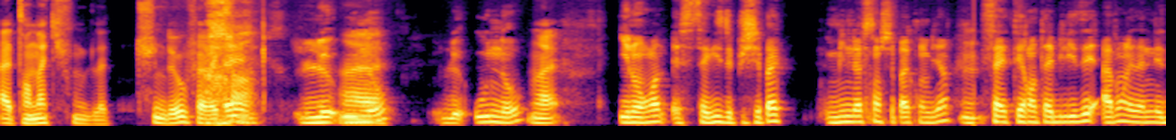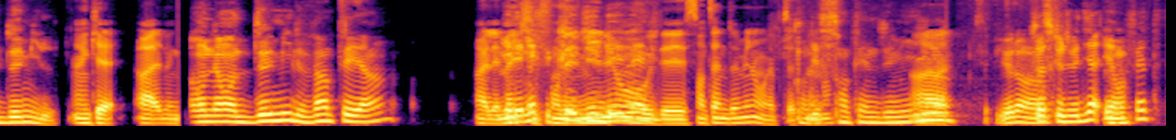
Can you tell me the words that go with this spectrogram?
Ah, t'en as qui font de la thune de ouf avec ça. Le Uno, Ouais. le Uno, Ouais. ils l'ont ça existe depuis je sais pas 1900 je sais pas combien, Mm. ça a été rentabilisé avant les années 2000. Ok. Ouais, donc, On est en 2021, ouais, les Et mecs les qui font des millions ou des centaines de millions, ouais, ils peut-être. ont des centaines de millions. Ah ouais. c'est violent. Tu vois ce que je veux dire? Et Mm. en fait,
